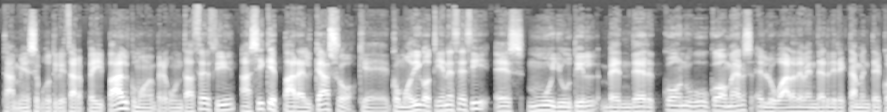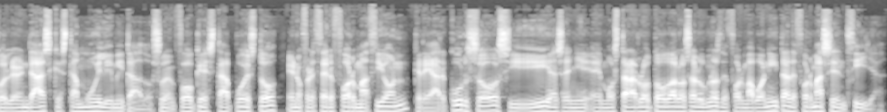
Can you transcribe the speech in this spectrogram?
También se puede utilizar PayPal, como me pregunta Ceci. Así que para el caso que, como digo, tiene Ceci, es muy útil vender con WooCommerce en lugar de vender directamente con LearnDash, que está muy limitado. Su enfoque está puesto en ofrecer formación crear cursos y eh, mostrarlo todo a los alumnos de forma bonita, de forma sencilla.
